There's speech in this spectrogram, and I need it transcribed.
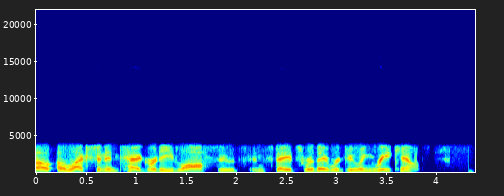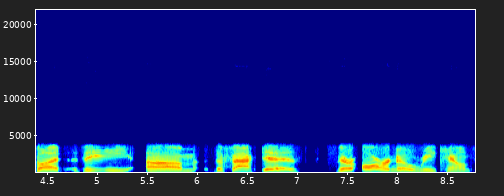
uh, election integrity lawsuits in states where they were doing recounts. But the um, the fact is, there are no recounts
